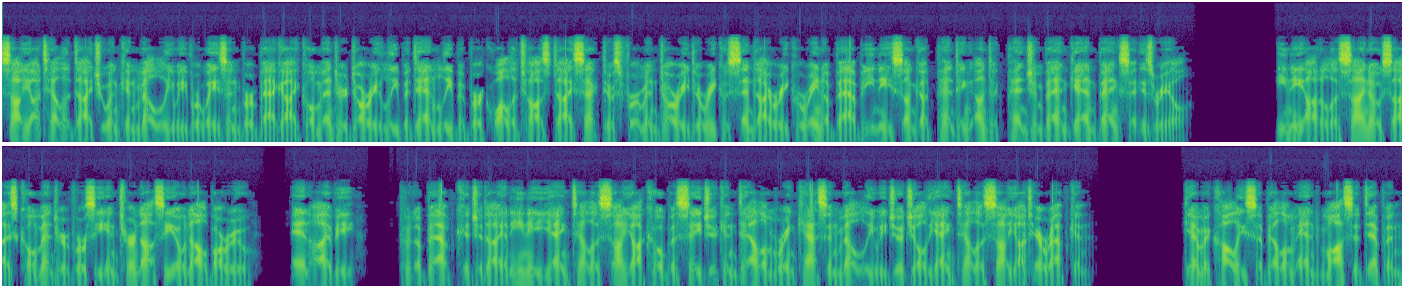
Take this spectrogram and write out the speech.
Saya telah dicuankan melalui verwasan berbagai komentar dari liba dan liba berkualitas di sectors firman dari diriku sendiri karena bab ini sangat penting untuk pengembangan bangsa Israel. Ini adalah sinosis komentar versi internasional baru, NIV, pada bab kejadian ini yang telah saya coba sajikan dalam ringkasan melalui jujul yang telah saya terapkan. Gamakali sebelum and masa depan,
